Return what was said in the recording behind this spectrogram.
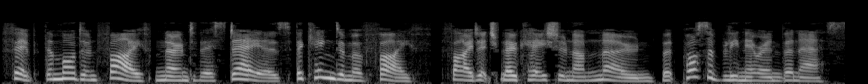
Fib, the modern Fife, known to this day as the Kingdom of Fife. Fidich, location unknown, but possibly near Inverness.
